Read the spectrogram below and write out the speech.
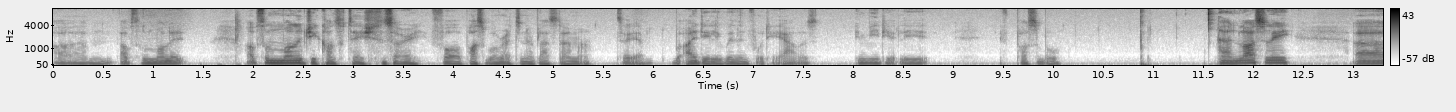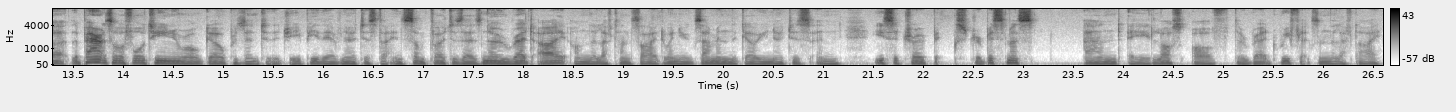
um, ophthalmology, consultation. Sorry for possible retinoblastoma. So yeah, ideally within 48 hours immediately if possible. And lastly, Uh, the parents of a 14 year old girl present to the GP. They have noticed that in some photos there's no red eye on the left hand side. When you examine the girl, you notice an esotropic strabismus and a loss of the red reflex in the left eye.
